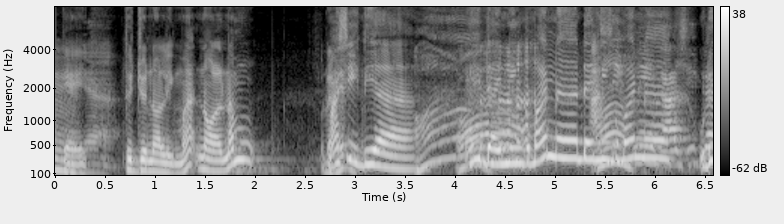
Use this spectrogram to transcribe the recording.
oke. Ya. 7.05, 06 masih dia. Eh dining ke mana? Dining ke mana? Udah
